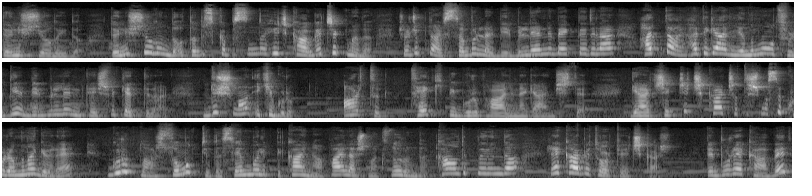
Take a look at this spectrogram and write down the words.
dönüş yoluydu. Dönüş yolunda otobüs kapısında hiç kavga çıkmadı. Çocuklar sabırla birbirlerini beklediler. Hatta hadi gel yanıma otur diye birbirlerini teşvik ettiler. Düşman iki grup. Artık tek bir grup haline gelmişti. Gerçekçi çıkar çatışması kuramına göre gruplar somut ya da sembolik bir kaynağı paylaşmak zorunda kaldıklarında rekabet ortaya çıkar. Ve bu rekabet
